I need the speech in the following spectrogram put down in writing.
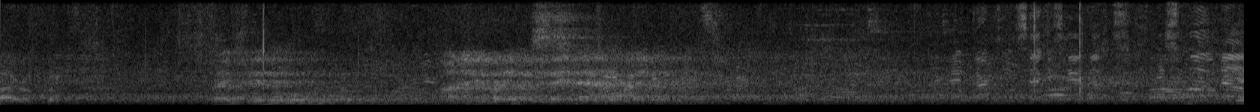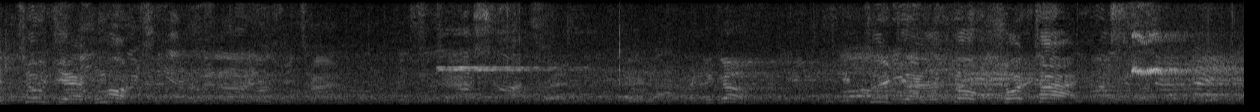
by real quick? Especially the movement. Not anybody can say that, right? Get two, Jered. Come on. There you go. Get two, Jered. Let's go. Short time.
